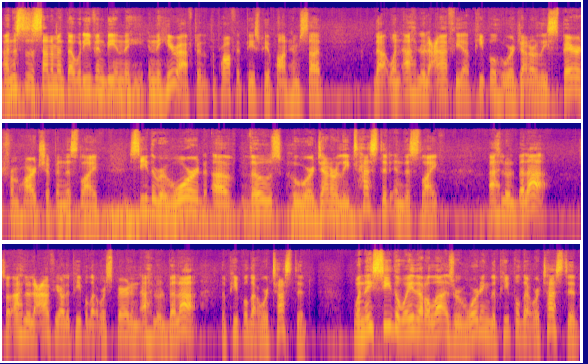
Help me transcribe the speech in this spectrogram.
And this is a sentiment that would even be in the in the hereafter that the Prophet, peace be upon him, said that when Ahlul Afiyah, people who were generally spared from hardship in this life, see the reward of those who were generally tested in this life, Ahlul Bala. So Ahlul Afiyah are the people that were spared, and Ahlul Bala, the people that were tested. When they see the way that Allah is rewarding the people that were tested,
